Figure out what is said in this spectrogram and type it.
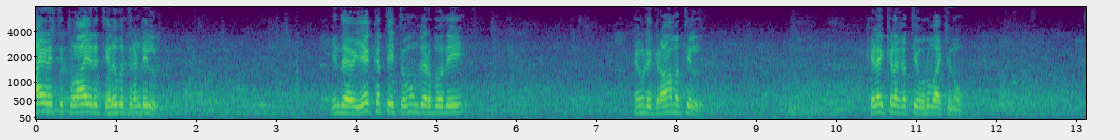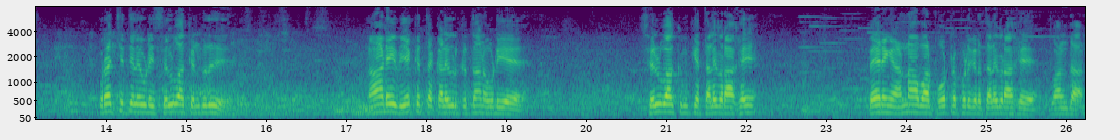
ஆயிரத்தி தொள்ளாயிரத்தி எழுபத்தி ரெண்டில் இந்த இயக்கத்தை துவங்குகிற போதே எங்களுடைய கிராமத்தில் கிளைக்கழகத்தை உருவாக்கினோம். புரட்சி தலைவருடைய செல்வாக்கு என்பது நாடே வியக்கத்தக்க அளவிற்குத்தான் அவருடைய செல்வாக்கு மிக்க தலைவராக பேரங்க அண்ணாவால் போற்றப்படுகிற தலைவராக வாழ்ந்தார்.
